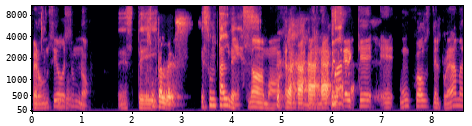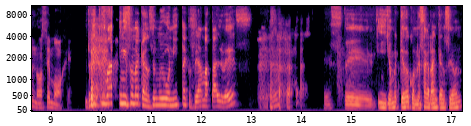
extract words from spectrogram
pero un sí o es un no. Este, Es un tal vez. es un tal vez. No, moja. No puede ser que eh, un host del programa no se moje. Ricky Martin hizo una canción muy bonita que se llama Tal vez. ¿no? Este, y yo me quedo con esa gran canción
